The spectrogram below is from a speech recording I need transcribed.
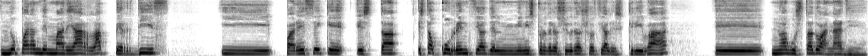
no paran de marear la perdiz y parece que esta, esta ocurrencia del ministro de la Seguridad Social, Escribá, eh, no ha gustado a nadie.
